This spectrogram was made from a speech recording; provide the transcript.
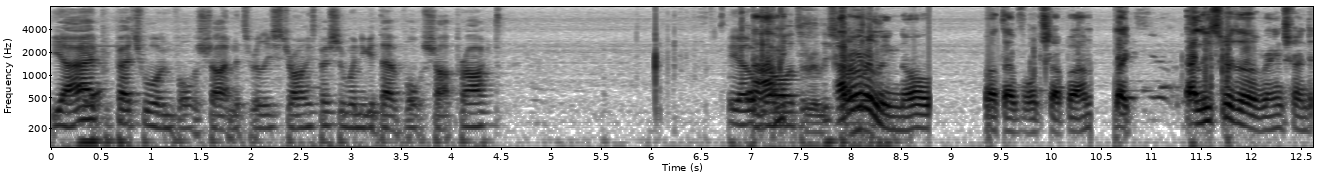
Yeah, I had perpetual and volt shot, and it's really strong, especially when you get that volt shot procced. Yeah, Nah, I mean, it's a really strong. I don't really weapon. know about that volt shot, but I'm like, at least for the range finder,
